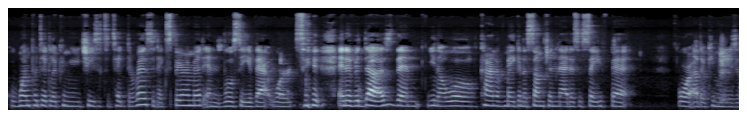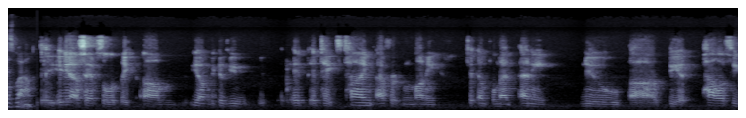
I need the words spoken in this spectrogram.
one particular community chooses to take the risk and experiment, and we'll see if that works. and if it does, then you know we'll kind of make an assumption that it's a safe bet for other communities as well. Yes, absolutely. Um, you know, because you it, it takes time, effort, and money to implement any new, uh, be it policy,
